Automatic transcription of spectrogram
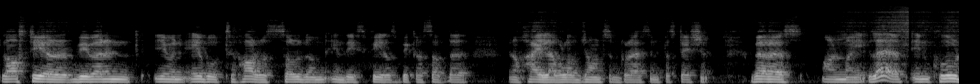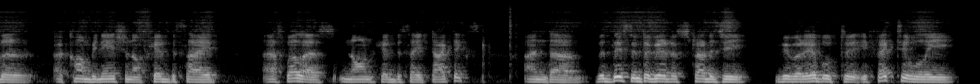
last year we weren't even able to harvest sorghum in these fields because of the you know high level of Johnson grass infestation. Whereas on my left included a combination of herbicide as well as non-herbicide tactics. And uh, with this integrated strategy, we were able to effectively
